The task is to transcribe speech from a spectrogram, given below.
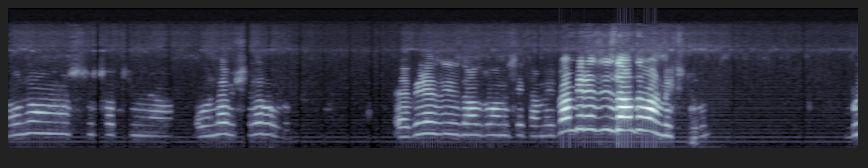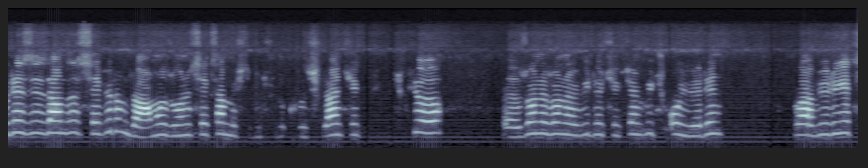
Ne oluyor nasıl satayım ya? Oyunda bir şeyler oldu. Ee, biraz İzlanda onu 85. Ben biraz İzlanda vermek istiyorum. Biraz İzlanda'yı seviyorum da ama Zone 85'te bir sürü kılıç falan çek çıkıyor. Ee, Zone Zone video çekeceğim. 3 oy verin. La yürü git.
